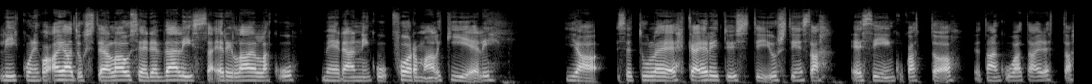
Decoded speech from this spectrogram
liikkuu niin kuin ajatusten ja lauseiden välissä eri lailla kuin meidän niin kuin formaali kieli. Ja se tulee ehkä erityisesti justiinsa esiin, kun katsoo jotain kuvataidetta.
